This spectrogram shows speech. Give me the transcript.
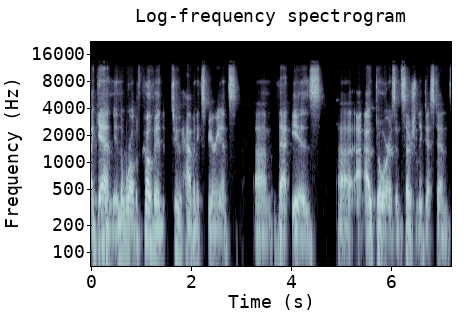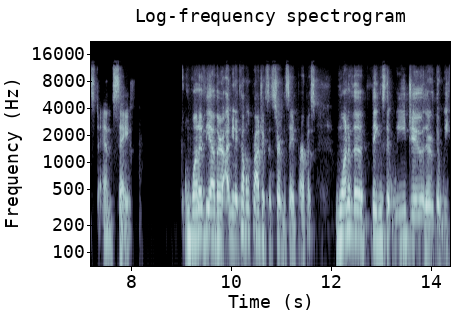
again, in the world of COVID, to have an experience um, that is uh, outdoors and socially distanced and safe. One of the other, I mean, a couple of projects that serve the same purpose. One of the things that we do that, that we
